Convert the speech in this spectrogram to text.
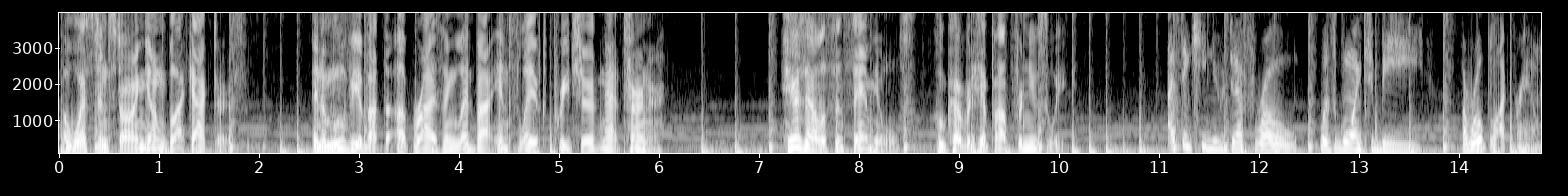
a Western starring young black actors, and a movie about the uprising led by enslaved preacher Nat Turner. Here's Allison Samuels, who covered hip hop for Newsweek. I think he knew Death Row was going to be a roadblock for him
